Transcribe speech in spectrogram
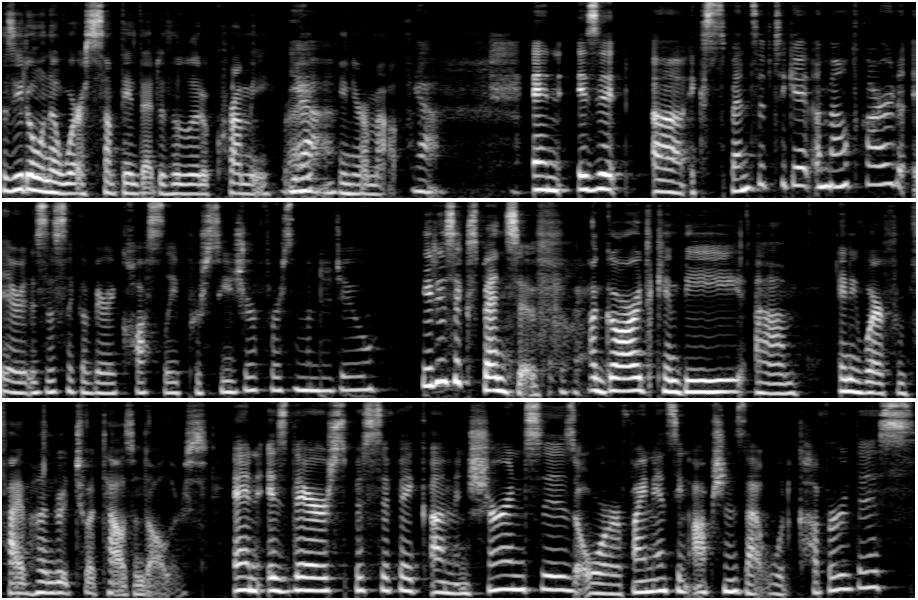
because you don't want to wear something that is a little crummy, right, yeah. in your mouth. Yeah. And is it uh, expensive to get a mouth guard, or is this like a very costly procedure for someone to do? It is expensive. Okay. A guard can be um, anywhere from 500 to $1,000. And is there specific um, insurances or financing options that would cover this?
